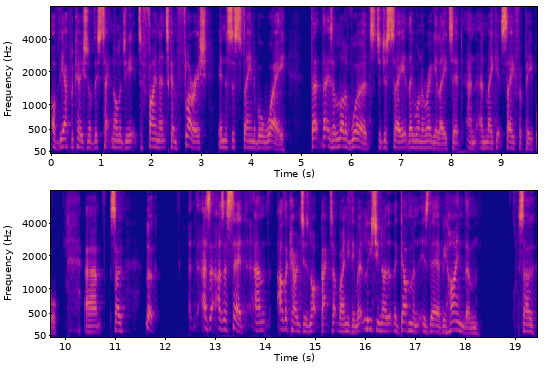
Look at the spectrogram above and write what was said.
of the application of this technology to finance can flourish in a sustainable way. That, that is a lot of words to just say they want to regulate it and, and make it safe for people. Um, so look, as, as I said, um, other currencies are not backed up by anything, but at least you know that the government is there behind them. So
